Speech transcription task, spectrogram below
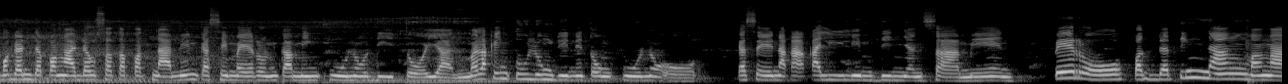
maganda pa nga daw sa tapat namin kasi mayroon kaming puno dito. Yan, malaking tulong din itong puno. Oh. Kasi nakakalilim din yan sa amin. Pero pagdating ng mga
